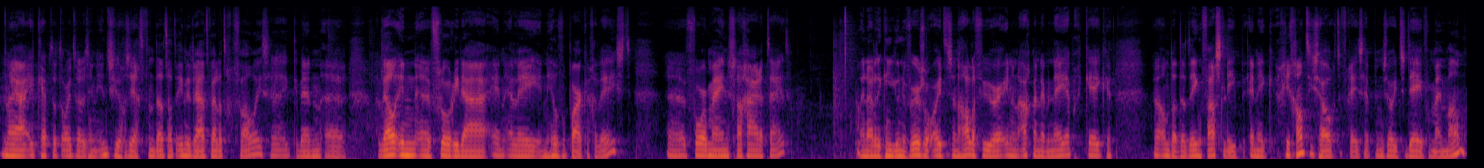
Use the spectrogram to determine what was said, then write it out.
Nou ja, ik heb dat ooit wel eens in een interview gezegd, van dat dat inderdaad wel het geval is. Ik ben uh, wel in Florida en LA in heel veel parken geweest voor mijn Slagaren tijd. Maar nadat ik in Universal ooit eens een half uur in een achtbaan naar beneden heb gekeken, uh, omdat dat ding vastliep en ik gigantische hoogtevrees heb en zoiets deed voor mijn man,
